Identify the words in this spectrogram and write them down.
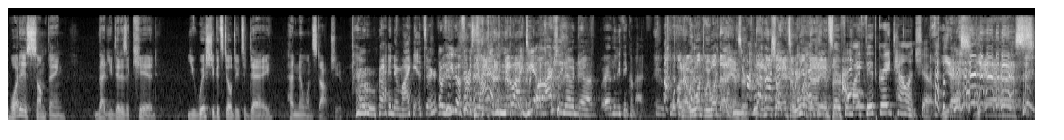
what is something that you did as a kid you wish you could still do today had no one stopped you? Oh, I know my answer. oh you go first. i have no idea Well, actually, no, no. Uh, let me think on that. Oh no, we want we want that answer. That initial answer. We want that Okay, answer. So for my fifth grade talent show, yes, yes.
